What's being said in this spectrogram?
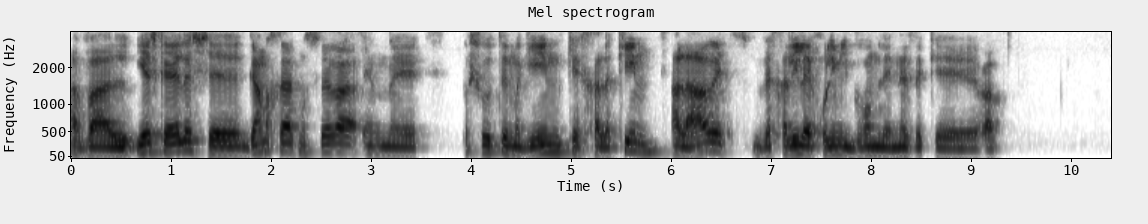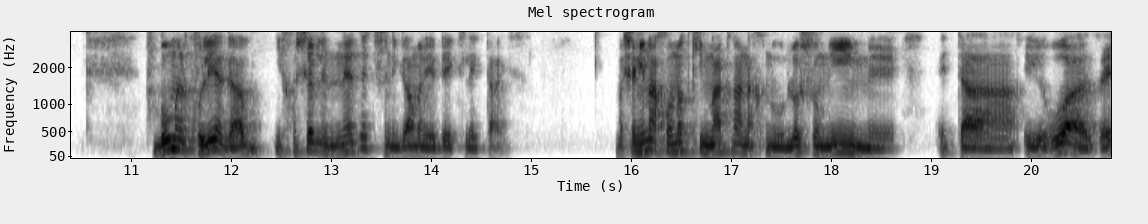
אבל יש כאלה שגם אחרי האטמוספירה הם אה, פשוט מגיעים כחלקים על הארץ וחלילה יכולים לגרום לנזק אה, רב. בום אלכוהולי אגב ייחשב לנזק שנגרם על ידי כלי טיס. בשנים האחרונות כמעט ואנחנו לא שומעים אה, את האירוע הזה,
